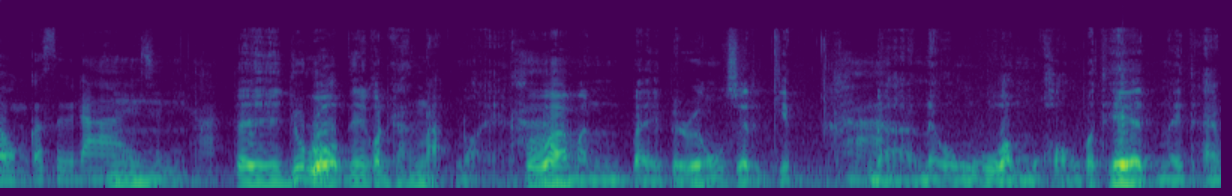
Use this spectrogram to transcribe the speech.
ลงก็ซื้อได้อืมใช่ไหมคะ แต่ยุโรปเนี่ยค่อนข้างหนักหน่อย เพราะว่ามันไปเป็นเรื่องของเศรษฐกิจค่ะนะในองค์รวมของประเทศในแถบ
